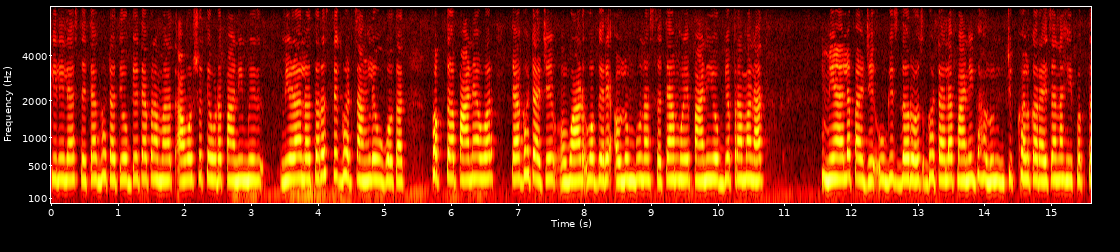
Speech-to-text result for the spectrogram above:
केलेली असते त्या घटात योग्य त्या प्रमाणात आवश्यक तेवढं पाणी मिळ मिळालं तरच ते घट चांगले उगवतात. फक्त पाण्यावर त्या घटाचे वाढ वगैरे अवलंबून असतं. त्यामुळे पाणी योग्य प्रमाणात मिळालं पाहिजे. उगीच दररोज घटाला पाणी घालून चिखल करायचा नाही. फक्त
